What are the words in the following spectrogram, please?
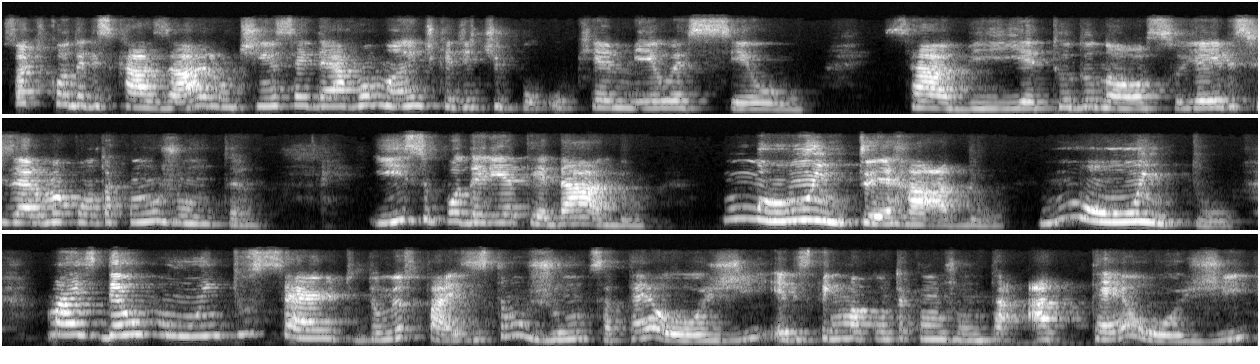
Só que quando eles casaram, tinha essa ideia romântica de tipo, o que é meu é seu sabe? E é tudo nosso. E aí eles fizeram uma conta conjunta. Isso poderia ter dado muito errado, muito, mas deu muito certo. Então, meus pais estão juntos até hoje, eles têm uma conta conjunta até hoje,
